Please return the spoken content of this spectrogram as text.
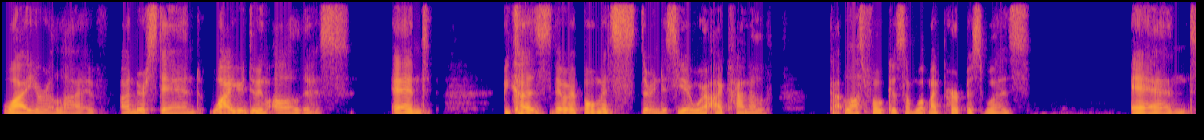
why you're alive, understand why you're doing all of this. And because there were moments during this year where I kind of got lost focus on what my purpose was. And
